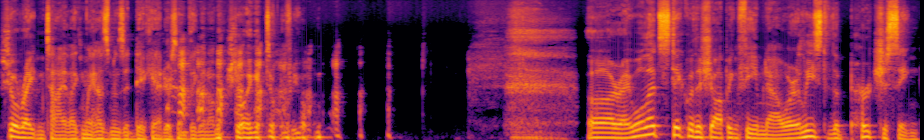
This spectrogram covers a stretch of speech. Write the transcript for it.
She'll write in Thai like my husband's a dickhead or something, and I'm showing it to everyone. All right. Well, let's stick with the shopping theme now, or at least the purchasing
